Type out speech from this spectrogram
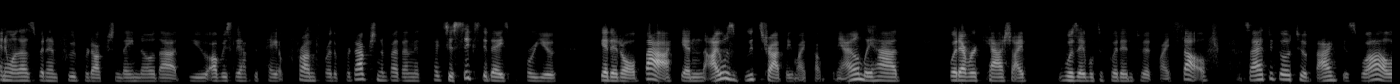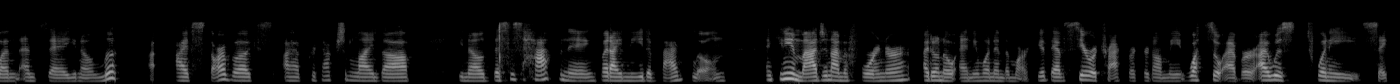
anyone that's been in food production, they know that you obviously have to pay upfront for the production, but then it takes you 60 days before you get it all back. And I was bootstrapping my company. I only had whatever cash I was able to put into it myself. So I had to go to a bank as well and, and say, you know, look, I have Starbucks, I have production lined up, you know, this is happening, but I need a bank loan. And can you imagine? I'm a foreigner. I don't know anyone in the market. They have zero track record on me whatsoever. I was 26,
